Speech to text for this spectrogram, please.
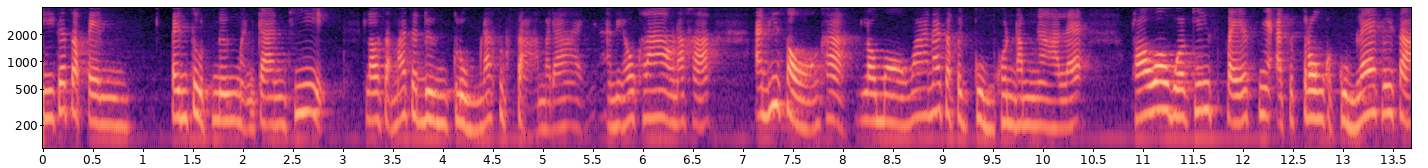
นี้ก็จะเป็นเป็นจุดหนึ่งเหมือนกันที่เราสามารถจะดึงกลุ่มนักศึกษามาได้ อันนี้คร่าวๆนะคะ อันที่สองค่ะ เรามองว่าน่าจะเป็นกลุ่มคนทำงานและ เพราะว่า working space เนี่ยอาจจะตรงกับกลุ่มแรกด้วยซ้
